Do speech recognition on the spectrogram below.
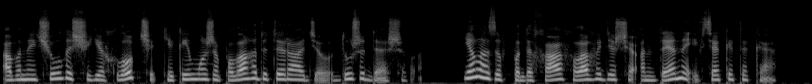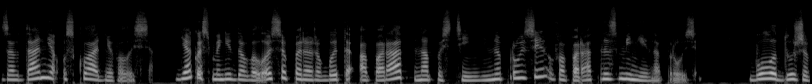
а вони чули, що є хлопчик, який може полагодити радіо дуже дешево. Я лазив по дахах, лагодячи антени і всяке таке. Завдання ускладнювалися. Якось мені довелося переробити апарат на постійній напрузі в апарат на змінній напрузі. Було дуже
